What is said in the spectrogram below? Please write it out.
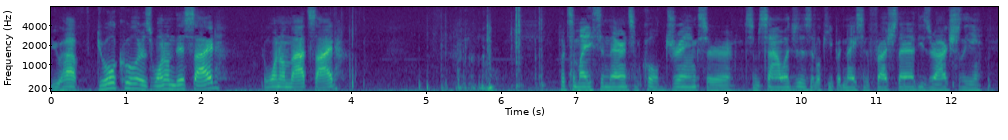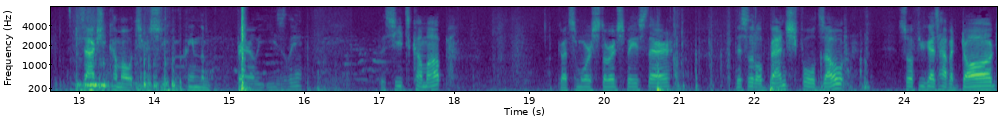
You have dual coolers, one on this side and one on that side put some ice in there and some cold drinks or some sandwiches. It'll keep it nice and fresh there. These are actually, these actually come out too so you can clean them fairly easily. The seats come up. Got some more storage space there. This little bench folds out. So if you guys have a dog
